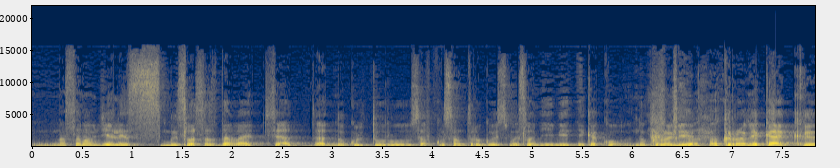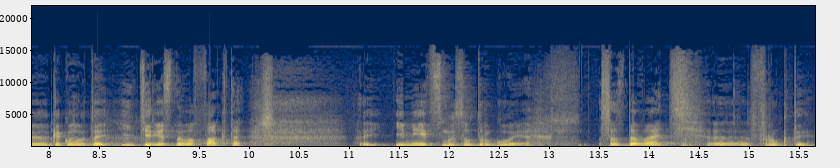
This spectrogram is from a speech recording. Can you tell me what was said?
На самом деле смысла создавать одну культуру со вкусом другой смысла не имеет никакого. Ну, кроме, кроме как э, какого-то интересного факта. Имеет смысл другое. Создавать э, фрукты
